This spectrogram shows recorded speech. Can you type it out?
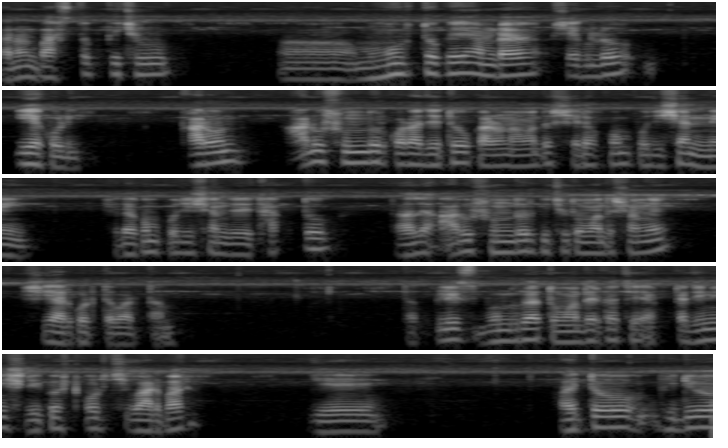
কারণ বাস্তব কিছু মুহূর্তকে আমরা সেগুলো ইয়ে করি। কারণ আরও সুন্দর করা যেতেও কারণ আমাদের সেরকম পজিশান নেই। সেরকম পজিশান যদি থাকতো, তাহলে আরও সুন্দর কিছু তোমাদের সঙ্গে শেয়ার করতে পারতাম। তা প্লিজ বন্ধুরা, তোমাদের কাছে একটা জিনিস রিকোয়েস্ট করছি বারবার, যে হয়তো ভিডিও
